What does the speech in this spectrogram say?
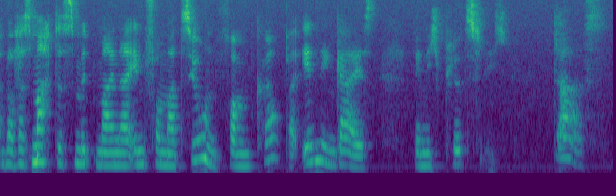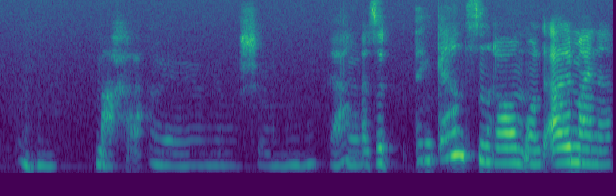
Aber was macht es mit meiner Information vom Körper in den Geist, wenn ich plötzlich das Mhm. mache? Ja, ja, ja, schön. Mhm. Ja, Ja. Also den ganzen Raum und all meine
